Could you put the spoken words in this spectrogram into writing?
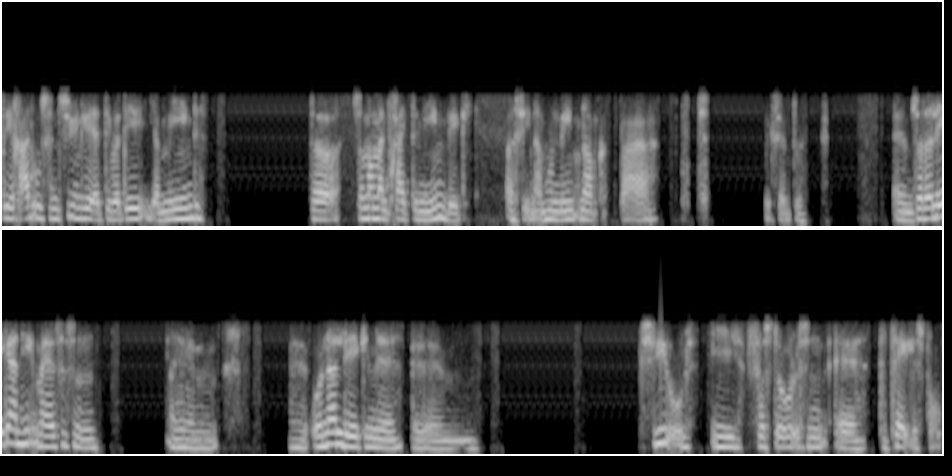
det er ret usandsynligt, at det var det, jeg mente. Så, så må man trække den ene væk og sige, at hun mente nok bare for eksempel. Øhm, så der ligger en hel masse sådan øhm, øh, underliggende øhm, tvivl i forståelsen af det talte sprog.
